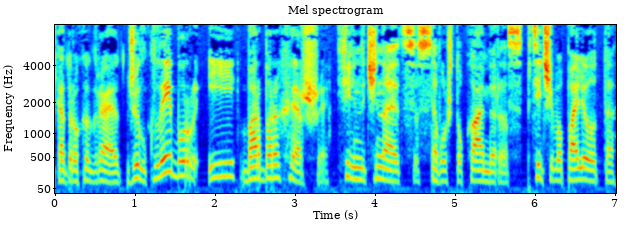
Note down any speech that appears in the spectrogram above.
которых играют Джилл Клейбур и Барбара Херши. Фильм начинается с того, что камера с птичьего полета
